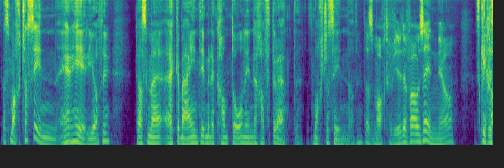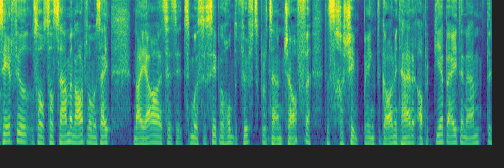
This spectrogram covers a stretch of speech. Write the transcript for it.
das macht schon Sinn, Herr Heri, oder? Dass man eine Gemeinde in einem Kanton kann vertreten kann. Das macht schon Sinn, oder? Das macht auf jeden Fall Sinn, ja. Es gibt ja sehr viel so, so Zusammenarbeit, wo man sagt, naja, jetzt, jetzt muss er 750 Prozent arbeiten, das bringt gar nicht her, aber die beiden Ämter,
